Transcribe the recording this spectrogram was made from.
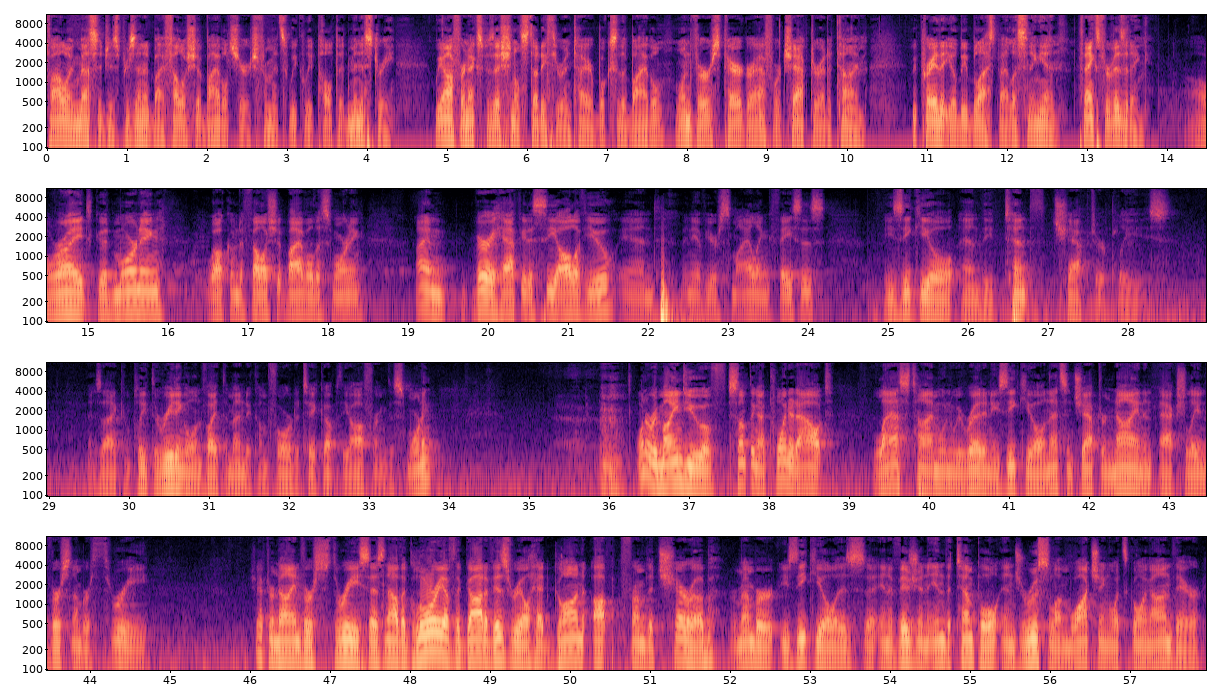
following message is presented by Fellowship Bible Church from its weekly pulpit ministry. We offer an expositional study through entire books of the Bible, one verse, paragraph, or chapter at a time. We pray that you'll be blessed by listening in. Thanks for visiting. All right, good morning. Welcome to Fellowship Bible this morning. I am very happy to see all of you and many of your smiling faces. Ezekiel and the 10th chapter, please. As I complete the reading, we'll invite the men to come forward to take up the offering this morning. I want to remind you of something I pointed out last time when we read in Ezekiel, and that's in chapter 9, actually, in verse number 3. Chapter 9, verse 3 says, Now the glory of the God of Israel had gone up from the cherub. Remember, Ezekiel is uh, in a vision in the temple in Jerusalem, watching what's going on there.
